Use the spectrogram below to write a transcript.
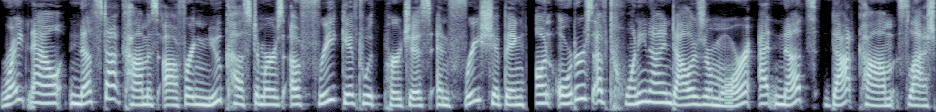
Right now, Nuts.com is offering new customers a free gift with purchase and free shipping on orders of $29 or more at nuts.com slash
